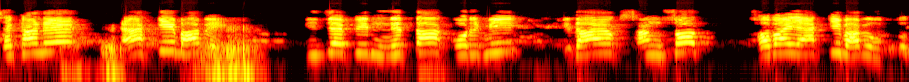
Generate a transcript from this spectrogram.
সেখানে একইভাবে বিজেপির নেতা, কর্মী, বিধায়ক, সাংসদ, সবাই একইভাবে উত্তর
